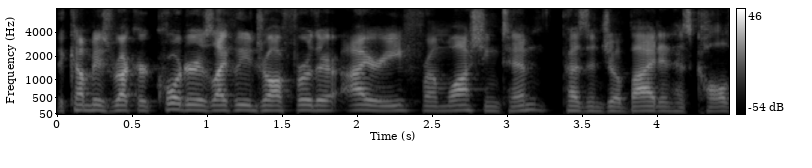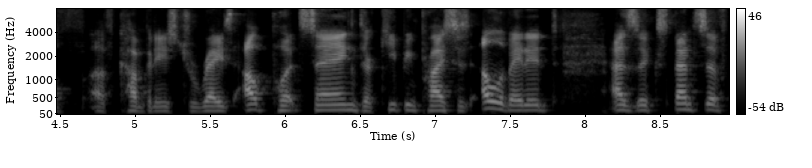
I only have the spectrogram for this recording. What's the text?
The company's record quarter is likely to draw further ire from Washington. President Joe Biden has called of companies to raise output, saying they're keeping prices elevated as expensive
